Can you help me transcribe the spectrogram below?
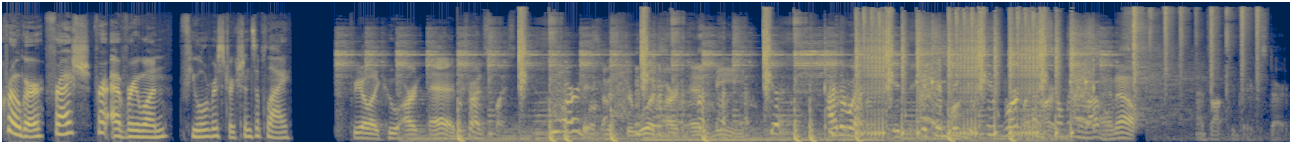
Kroger, fresh for everyone. Fuel restrictions apply. feel like who art Ed? We tried to spice it. Who art it? Mr. Wood art Ed me. Yeah. Either way, it, it's ambiguous. It works on so many levels. I know. That's off to a great start.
